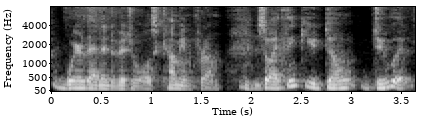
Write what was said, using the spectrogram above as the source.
where that individual is coming from. Mm-hmm. So I think you don't do it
